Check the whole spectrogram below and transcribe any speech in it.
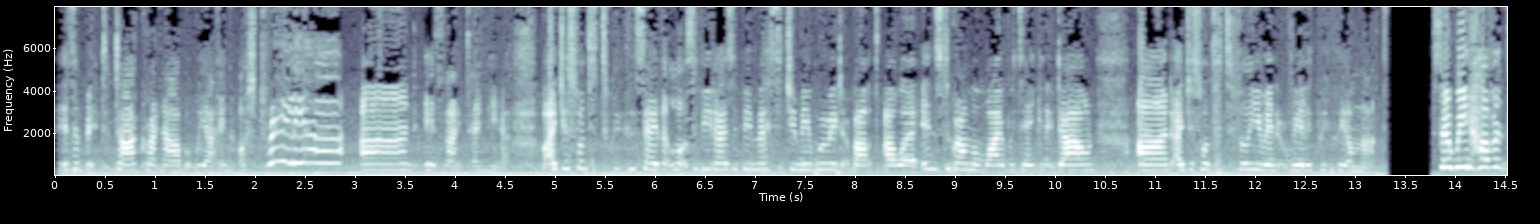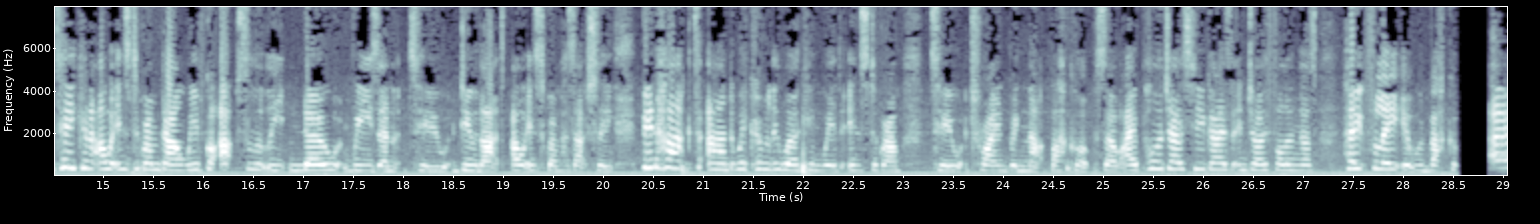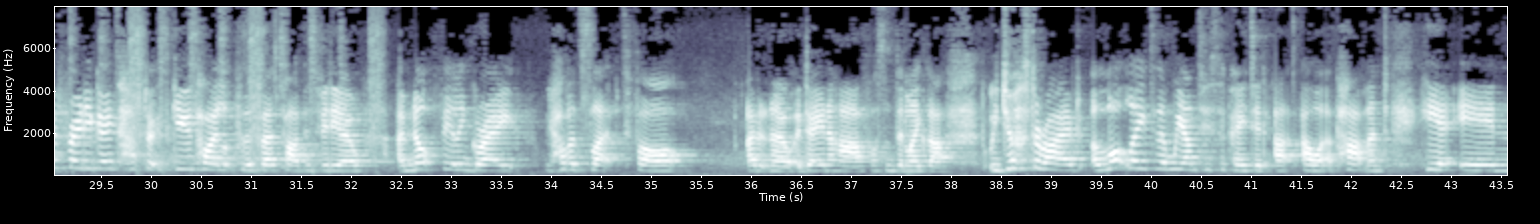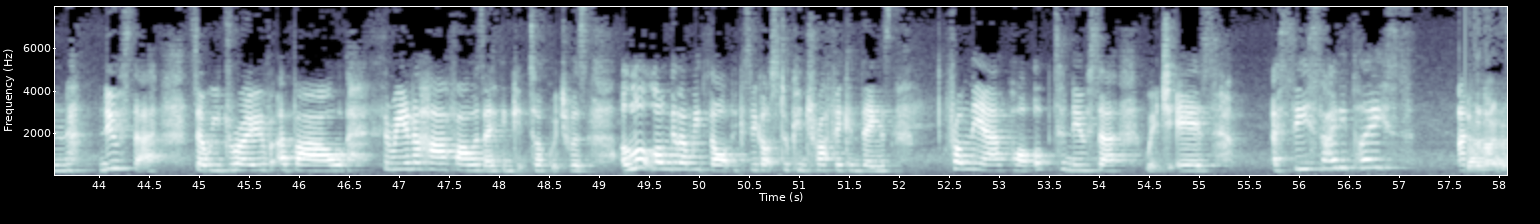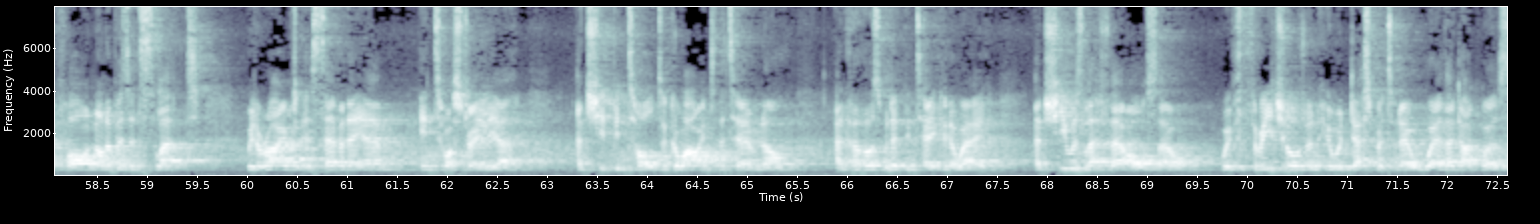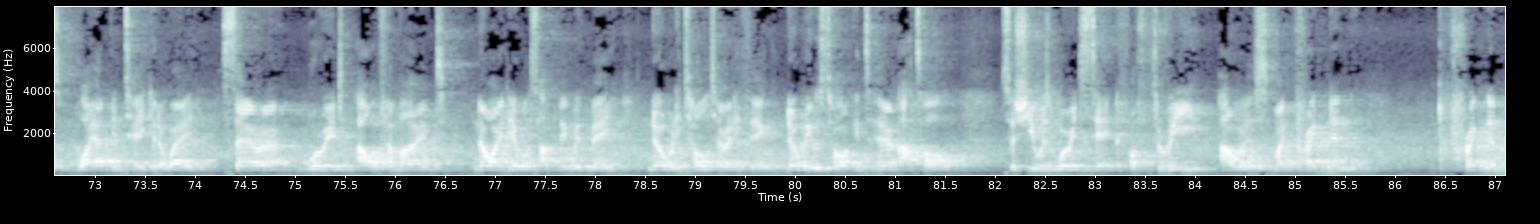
It's a bit dark right now, but we are in Australia and it's nighttime here. But I just wanted to quickly say that lots of you guys have been messaging me worried about our Instagram and why we're taking it down. And I just wanted to fill you in really quickly on that. So we haven't taken our Instagram down. We've got absolutely no reason to do that. Our Instagram has actually been hacked and we're currently working with Instagram to try and bring that back up. So I apologise to you guys that enjoy following us. Hopefully it will back up I'm afraid you're going to how I look for the first part of this video. I'm not feeling great. We haven't slept for, I don't know, a day and a half or something like that. But we just arrived a lot later than we anticipated at our apartment here in Noosa. So we drove about three and a half hours, I think it took, which was a lot longer than we thought because we got stuck in traffic and things from the airport up to Noosa, which is a seasidey place. The night before, none of us had slept. We'd arrived at 7am into Australia and she'd been told to go out into the terminal and her husband had been taken away and she was left there also with three children who were desperate to know where their dad was, why I'd been taken away. Sarah, worried out of her mind, no idea what's happening with me. Nobody told her anything. Nobody was talking to her at all. So she was worried sick for three hours. My pregnant, pregnant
